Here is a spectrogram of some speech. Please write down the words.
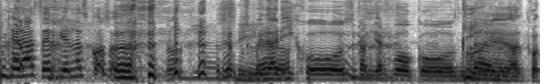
mujer a hacer bien las cosas. ¿no? O sea, pues Sí. cuidar Claro. hijos, cambiar focos, Eh, claro.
